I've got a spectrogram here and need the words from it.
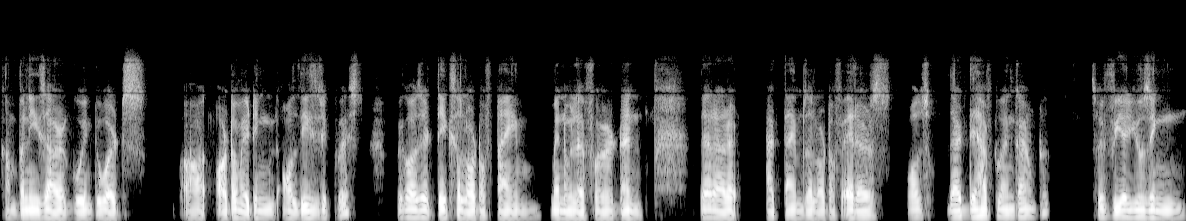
companies are going towards uh, automating all these requests because it takes a lot of time manual effort and there are at times a lot of errors also that they have to encounter so if we are using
